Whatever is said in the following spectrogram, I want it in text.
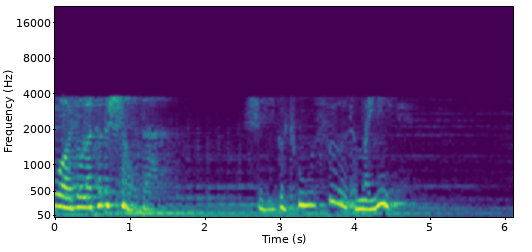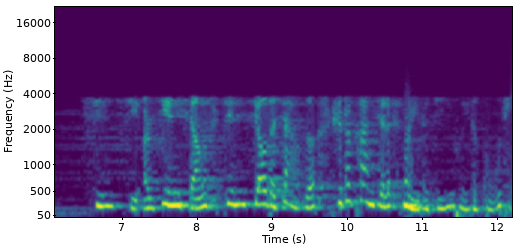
握住了他的手的是一个出色的美女，纤细而坚强、尖削的下颌使她看起来美得极为的古典。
